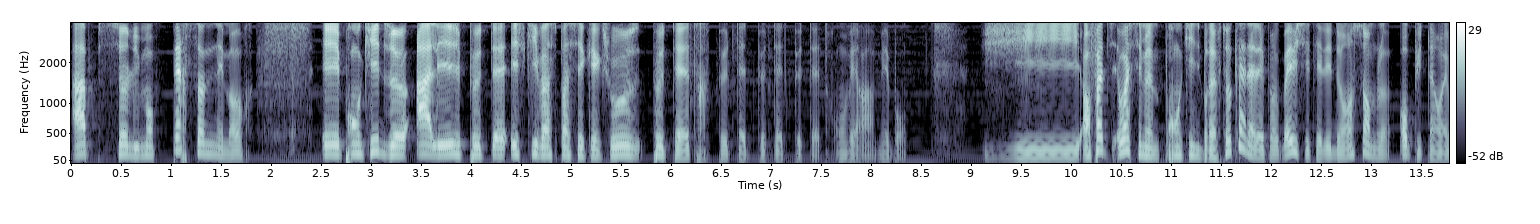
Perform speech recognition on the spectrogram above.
absolument personne n'est mort. Et Prankids, euh, allez, peut-être. Est-ce qu'il va se passer quelque chose? Peut-être, peut-être, peut-être, peut-être. On verra. Mais bon. J'y. En fait, ouais, c'est même Prankids Bref Token à l'époque. Bah oui, c'était les deux ensemble. Oh putain, ouais.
